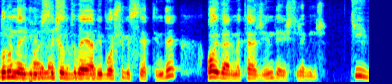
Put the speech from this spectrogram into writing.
Bununla ilgili bir sıkıntı veya bir boşluk hissettiğinde oy verme tercihini değiştirebilir. Ki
